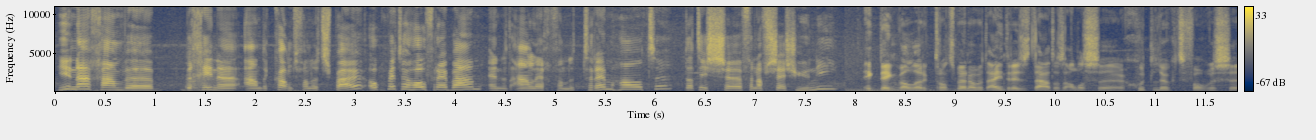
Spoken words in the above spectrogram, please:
Hierna gaan we beginnen aan de kant van het spui, ook met de hoofdrijbaan en het aanleggen van de tramhalte. Dat is uh, vanaf 6 juni. Ik denk wel dat ik trots ben op het eindresultaat als alles uh, goed lukt volgens uh,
